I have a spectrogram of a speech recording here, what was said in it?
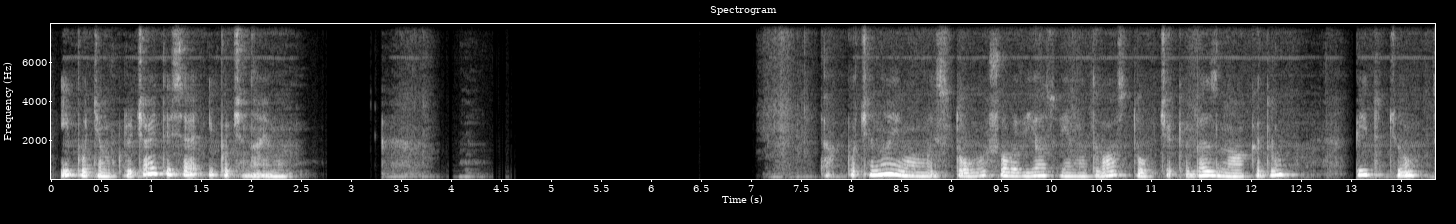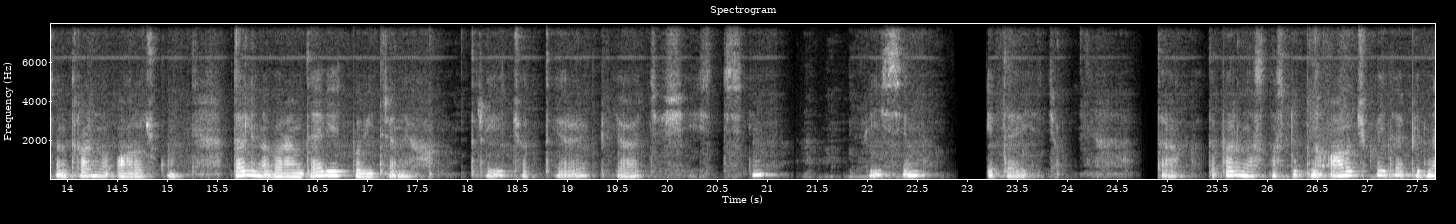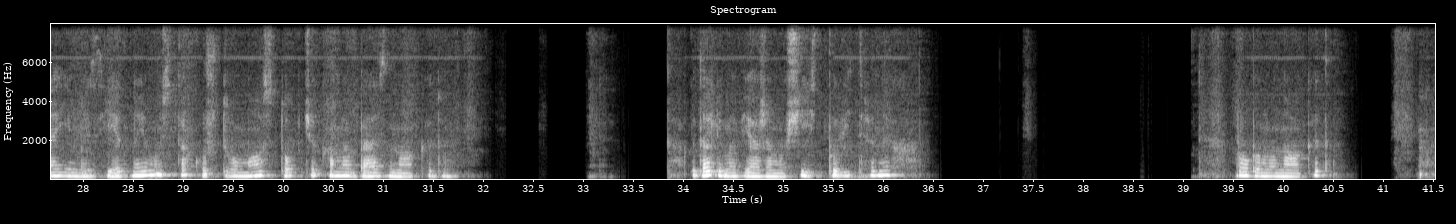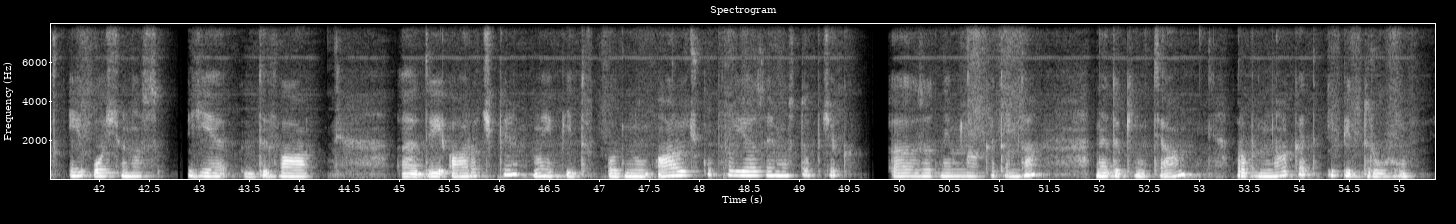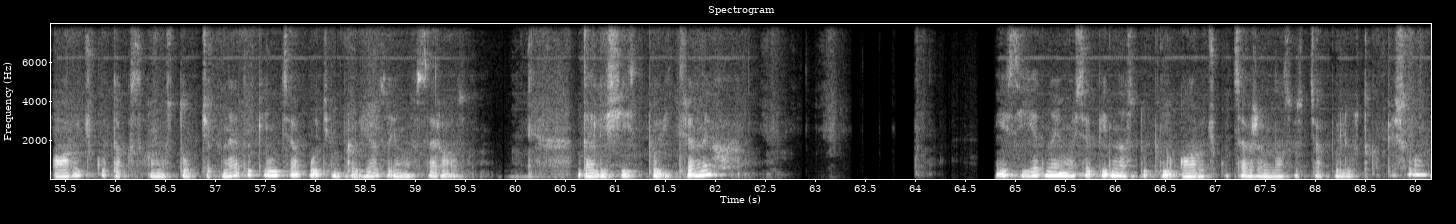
І потім включайтеся і починаємо. Так, починаємо ми з того, що вив'язуємо два стовпчики без накиду під цю центральну арочку. Далі набираємо 9 повітряних. 3, 4, 5, 6, 7, 8 і 9. Так, тепер у нас наступна арочка йде, під неї ми з'єднуємось також двома стовпчиками без накиду. Так, далі ми в'яжемо 6 повітряних, робимо накид. І ось у нас є два, е, дві арочки. Ми під одну арочку пров'язуємо стопчик е, з одним накидом, да? не до кінця. Робимо накид і під другу арочку так само стовпчик не до кінця, потім пров'язуємо все разом. Далі 6 повітряних. І з'єднуємося під наступну арочку. Це вже в нас ось ця пелюстка пішла.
